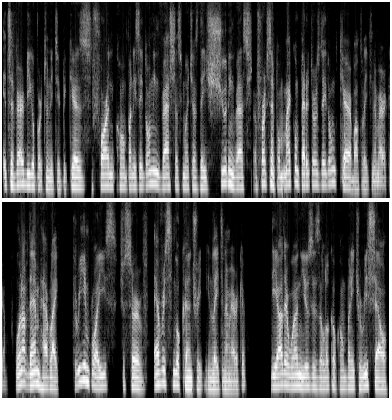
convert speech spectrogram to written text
it's a very big opportunity because foreign companies, they don't invest as much as they should invest. For example, my competitors, they don't care about Latin America. One of them have like three employees to serve every single country in Latin America. The other one uses a local company to resell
